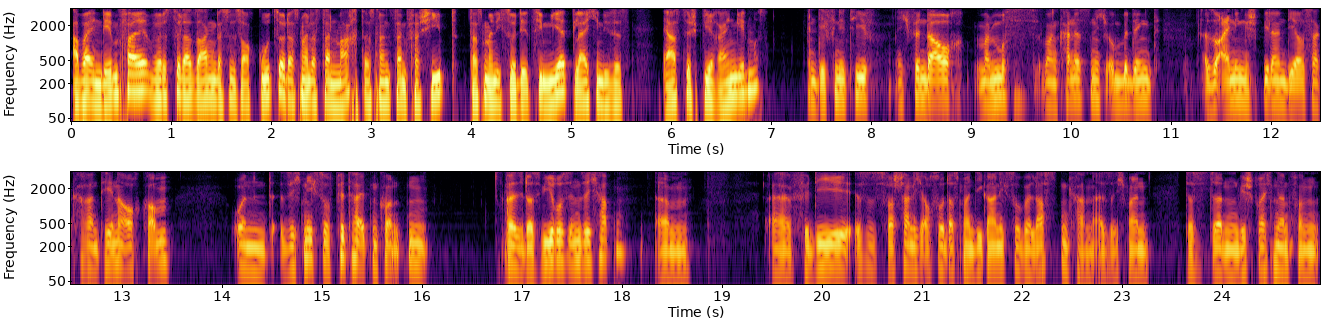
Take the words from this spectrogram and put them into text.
Aber in dem Fall würdest du da sagen, das ist auch gut so, dass man das dann macht, dass man es dann verschiebt, dass man nicht so dezimiert gleich in dieses erste Spiel reingehen muss? Definitiv. Ich finde auch, man muss, man kann es nicht unbedingt also einigen Spielern, die aus der Quarantäne auch kommen und sich nicht so fit halten konnten, weil sie das Virus in sich hatten. Ähm, äh, für die ist es wahrscheinlich auch so, dass man die gar nicht so belasten kann. Also ich meine, das ist dann, wir sprechen dann von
